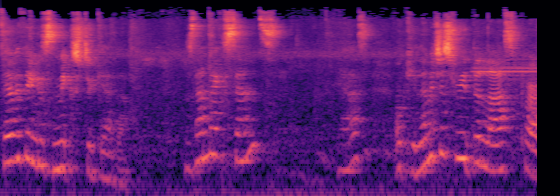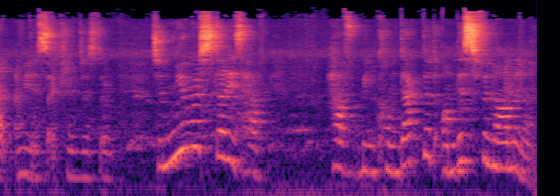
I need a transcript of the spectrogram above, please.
So everything is mixed together. Does that make sense? Yes? Okay, let me just read the last part. I mean, it's actually just a... So numerous studies have, have been conducted on this phenomenon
